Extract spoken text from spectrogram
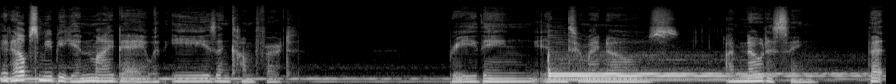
It helps me begin my day with ease and comfort. Breathing in through my nose, I'm noticing that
